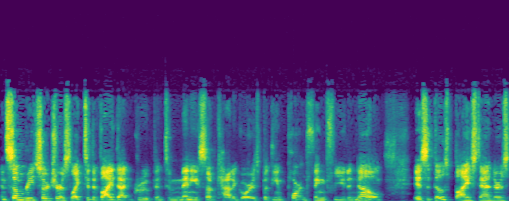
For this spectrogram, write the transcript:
And some researchers like to divide that group into many subcategories, but the important thing for you to know is that those bystanders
